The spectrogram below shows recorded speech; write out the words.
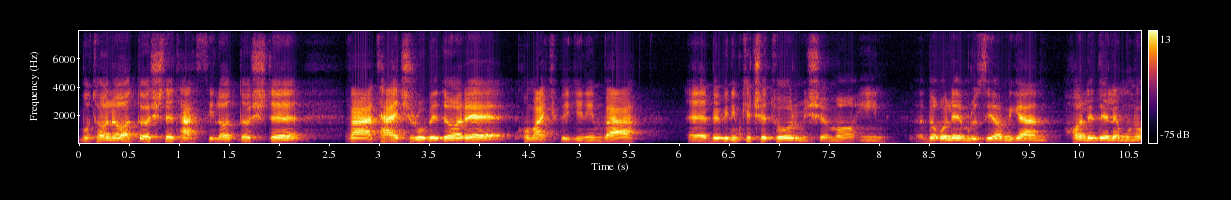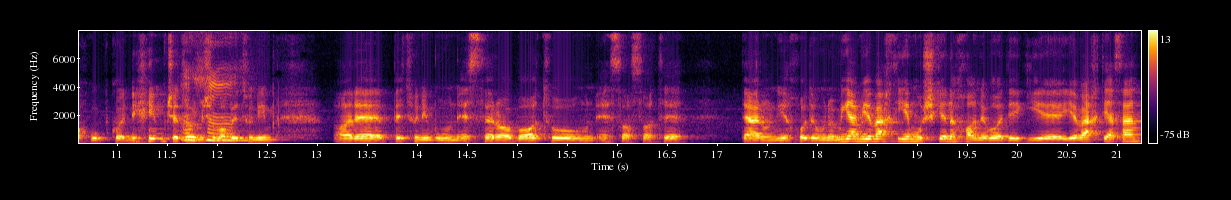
مطالعات داشته تحصیلات داشته و تجربه داره کمک بگیریم و ببینیم که چطور میشه ما این به قول امروزی ها میگن حال دلمون رو خوب کنیم. چطور میشه ما بتونیم؟ آره بتونیم اون استرابات و اون احساسات درونی خودمون رو. میگم یه وقتی یه مشکل خانوادگیه یه وقتی اصلا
